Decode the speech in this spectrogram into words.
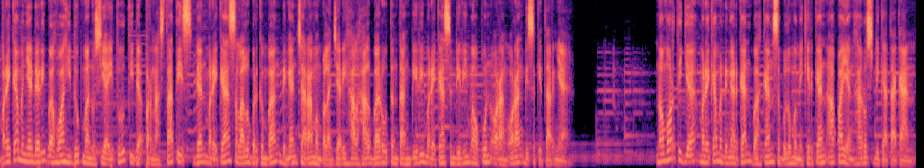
Mereka menyadari bahwa hidup manusia itu tidak pernah statis dan mereka selalu berkembang dengan cara mempelajari hal-hal baru tentang diri mereka sendiri maupun orang-orang di sekitarnya. Nomor tiga, mereka mendengarkan bahkan sebelum memikirkan apa yang harus dikatakan.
